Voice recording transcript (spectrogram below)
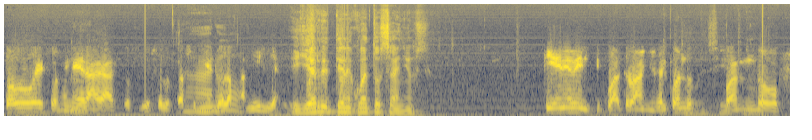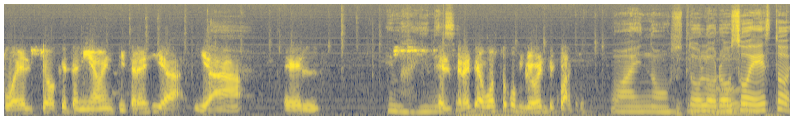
todo eso genera gastos y eso lo está asumiendo la familia. ¿Y Jerry tiene cuántos años? Tiene 24 años. Él cuando, cuando fue el choque tenía 23 y ya, ya él El 3 de agosto cumplió 24. Ay, no, doloroso esto.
